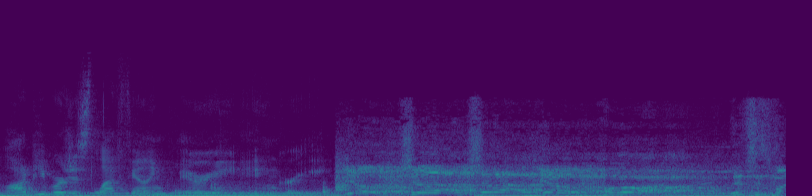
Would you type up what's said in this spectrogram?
a lot of people were just left feeling very angry. Yo, chill out, chill out. Yo, hold on. This is my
